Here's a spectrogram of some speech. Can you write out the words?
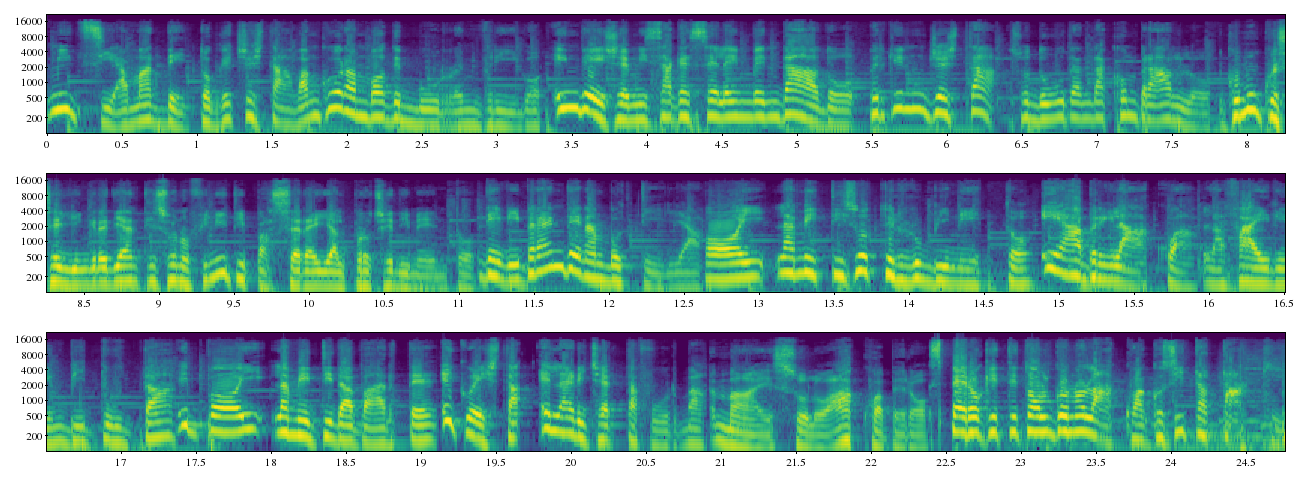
Mia zia mi ha detto che c'è stava ancora un po' di burro in frigo. E invece mi sa che se l'ha inventato, perché non c'è sta, sono dovuta andare a comprarlo. Comunque se gli ingredienti sono finiti passerei al procedimento. Devi prendere una bottiglia, poi la metti sotto il rubinetto e apri l'acqua, la fai riempire tutta e poi la metti da parte. E questa è la ricetta furba. Ma è solo acqua però. Spero che ti tolgono l'acqua così t'attacchi.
